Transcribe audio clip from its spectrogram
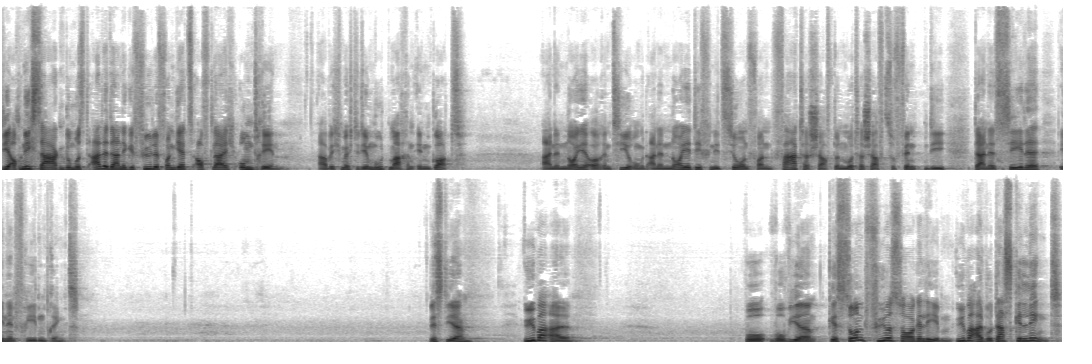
dir auch nicht sagen, du musst alle deine Gefühle von jetzt auf gleich umdrehen. Aber ich möchte dir Mut machen in Gott eine neue Orientierung und eine neue Definition von Vaterschaft und Mutterschaft zu finden, die deine Seele in den Frieden bringt. Wisst ihr, überall, wo, wo wir gesund Fürsorge leben, überall, wo das gelingt,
